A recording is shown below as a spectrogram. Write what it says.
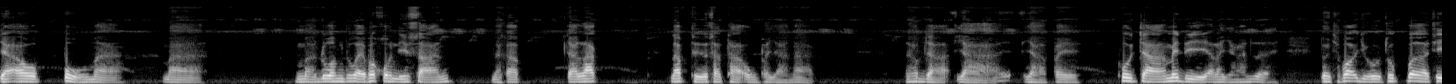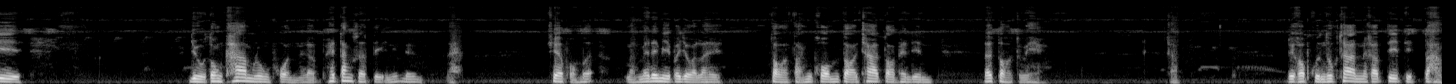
อย่าเอาปู่มามามาร่วมด้วย เพราะคนอีสานนะครับ จะรักนับถือศรัทธาองค์พญานาคนะครับอย่าอย่าอย่าไปพูดจาไม่ดีอะไรอย่างนั้นเลย โดยเฉพาะยูทูบเบอร์ที่อยู่ตรงข้ามลุงพลนะครับ ให้ตั้งสตินิดนึงนะเชื่อผมเถอะมันไม่ได้มีประโยชน์อะไรต่อสังคมต่อชาติต่อแผ่นดิน และต่อตัวเองหรือขอบคุณทุกท่านนะครับ ที่ติดตาม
